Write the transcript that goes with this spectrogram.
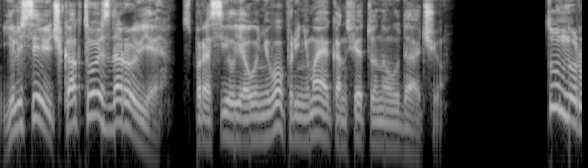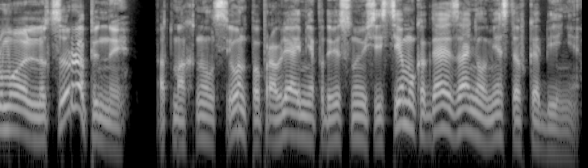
«Елисеевич, как твое здоровье?» – спросил я у него, принимая конфету на удачу. «То нормально, царапины», – отмахнулся он, поправляя мне подвесную систему, когда я занял место в кабине.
